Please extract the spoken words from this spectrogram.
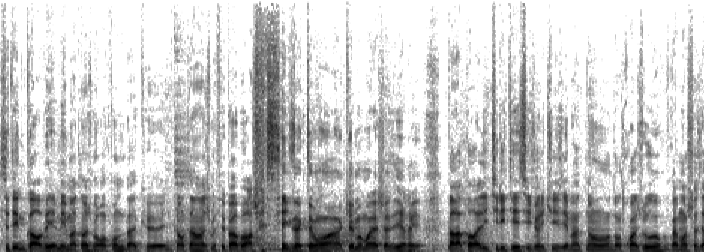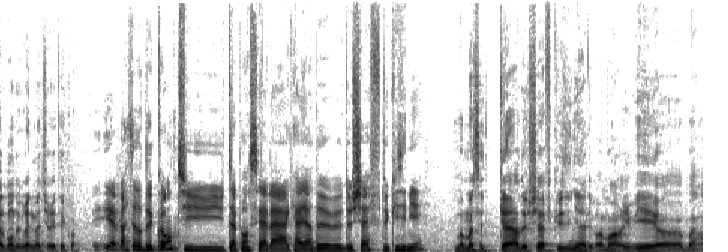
c'était une corvée, mais maintenant je me rends compte bah, qu'une plantain, je me fais pas avoir. Je sais exactement à quel moment la choisir et par rapport à l'utilité, si je dois l'utiliser maintenant, dans trois jours, vraiment choisir le bon degré de maturité. Quoi. et à partir de quand tu as pensé à la carrière de, de chef, de cuisinier? Bah, moi, cette carrière de chef cuisinier, elle est vraiment arrivée euh, bah,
